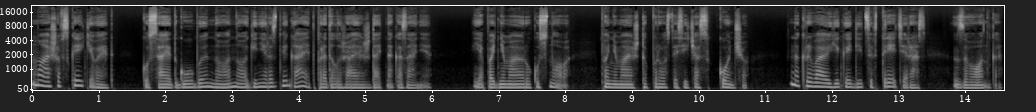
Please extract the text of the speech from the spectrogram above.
Маша вскрикивает, кусает губы, но ноги не раздвигает, продолжая ждать наказания. Я поднимаю руку снова, понимая, что просто сейчас кончу. Накрываю ягодицы в третий раз, звонко,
